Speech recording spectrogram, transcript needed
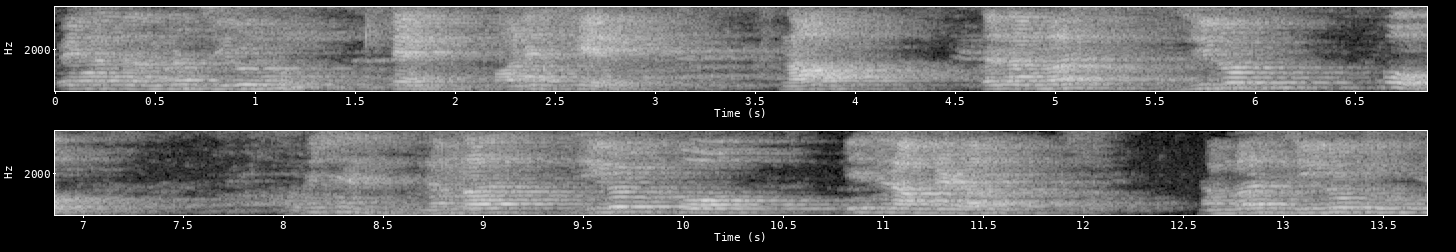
We have the numbers 0 to 10 on a scale. Now, the numbers 0 to 4. Okay, students? Number 0 to 4 is rounded up. Number 0 to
